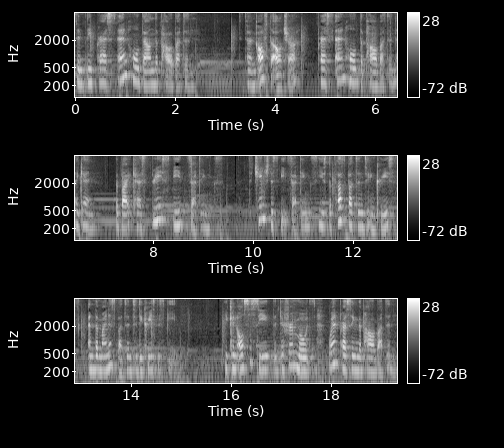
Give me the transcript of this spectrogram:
Simply press and hold down the power button. To turn off the Ultra, press and hold the power button again. The bike has three speed settings. To change the speed settings, use the plus button to increase and the minus button to decrease the speed. You can also see the different modes when pressing the power button.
